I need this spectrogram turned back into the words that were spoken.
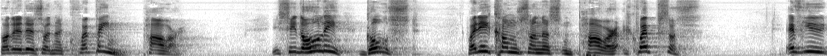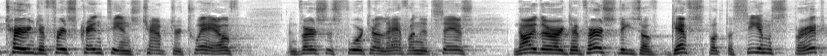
but it is an equipping power. You see, the Holy Ghost, when He comes on us in power, equips us. If you turn to 1 Corinthians chapter 12, in verses 4 to 11, it says, Now there are diversities of gifts, but the same Spirit.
